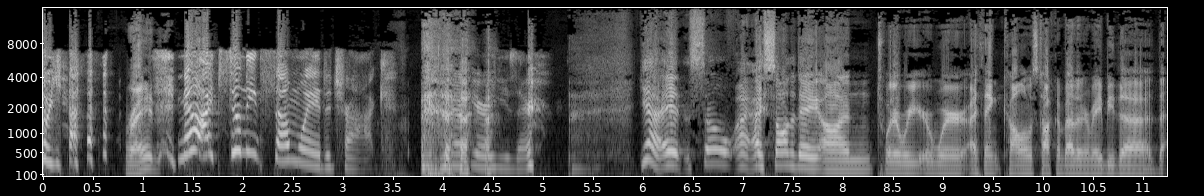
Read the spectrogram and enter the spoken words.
Oh yeah. Right. no, I still need some way to track you know, if you're a user. Yeah, it, so I, I, saw today on Twitter where where I think Colin was talking about it, or maybe the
